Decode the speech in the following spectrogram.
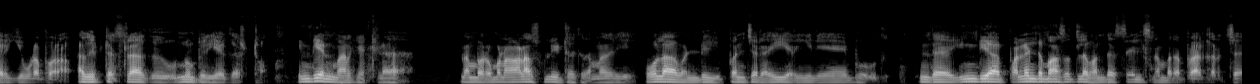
இறக்கி விட போகிறோம் அது டெஸ்லாவுக்கு இன்னும் பெரிய கஷ்டம். இந்தியன் மார்க்கெட்டில் நம்ம ரொம்ப நாளாக சொல்லிகிட்டு இருக்கிற மாதிரி ஓலா வண்டி பஞ்சர் ஆகி இறங்கினே போகுது. இந்த இந்தியா பன்னெண்டு மாதத்தில் வந்த சேல்ஸ் நம்பரை பார்க்குறச்ச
